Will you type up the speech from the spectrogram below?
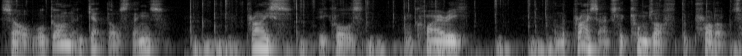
So we'll go and get those things. Price equals inquiry. And the price actually comes off the product.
